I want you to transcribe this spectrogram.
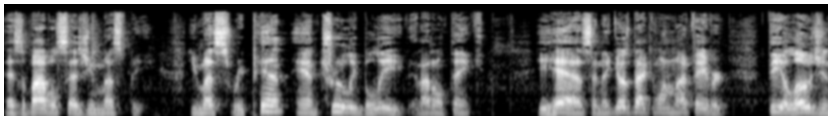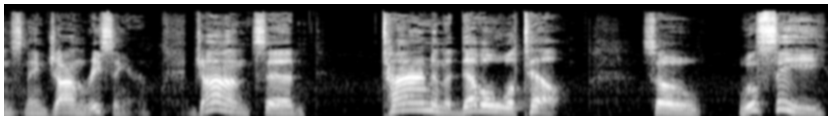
as the Bible says you must be. You must repent and truly believe. And I don't think he has. And it goes back to one of my favorite theologians named John Reisinger. John said, Time and the devil will tell. So we'll see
